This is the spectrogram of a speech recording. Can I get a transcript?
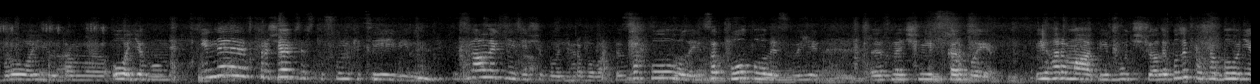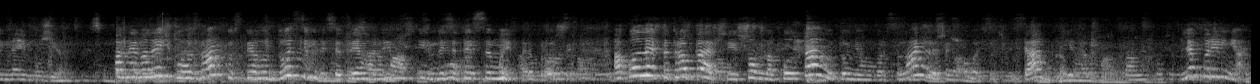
Зброєю, там, е, одягом і не втрачаємося в стосунки цієї війни. Знали князі, що будуть грабувати, заховували і закопували свої е, значні скарби. І гармати, і будь-що, але були пограбовані неймовірно. Невеличкого замку стояло до 70 гармат, 77, перепрошую. А коли Петро І йшов на Полтаву, то в нього в арсеналі лише було 72 гармати. Для порівняння.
